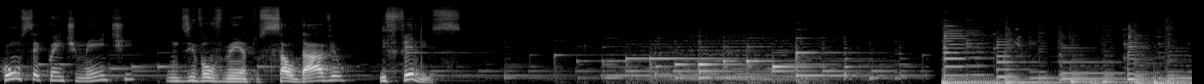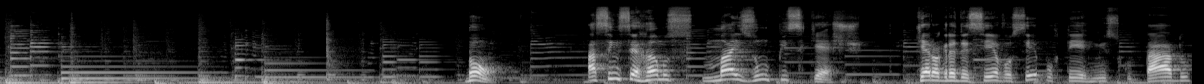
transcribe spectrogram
consequentemente, um desenvolvimento saudável e feliz. Bom, assim encerramos mais um Psicast. Quero agradecer a você por ter me escutado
